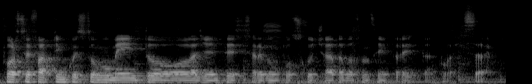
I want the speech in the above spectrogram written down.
forse fatto in questo momento la gente si sarebbe un po' scocciata abbastanza in fretta. Può essere.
